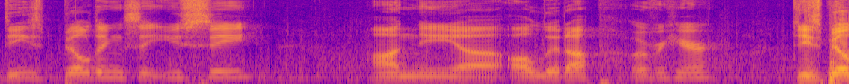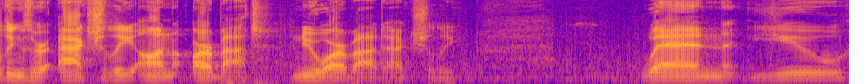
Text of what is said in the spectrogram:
these buildings that you see on the uh, all lit up over here. These buildings are actually on Arbat, New Arbat actually. When you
